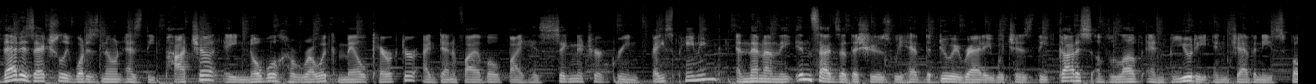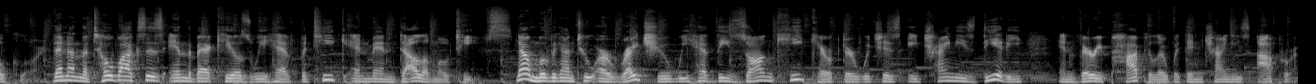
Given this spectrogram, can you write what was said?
that is actually what is known as the Pacha, a noble heroic male character identifiable by his signature green face painting. And then on the insides of the shoes, we have the Dewi Ratih, which is the goddess of love and beauty in Javanese folklore. Then on the toe boxes and the back heels, we have batik and mandala motifs. Now moving on to our right shoe, we have the Zhong Kui character, which is a Chinese deity and very popular within Chinese opera.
